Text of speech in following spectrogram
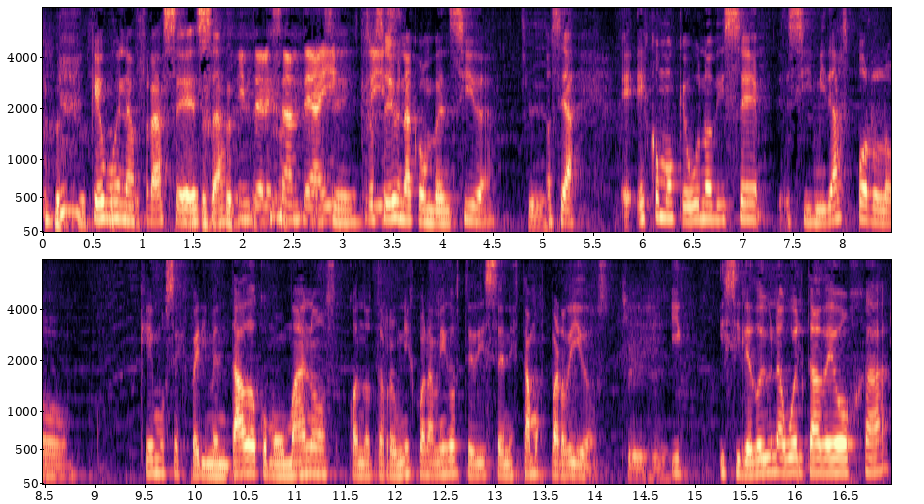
Qué buena frase esa. Interesante ahí. Sí, yo soy una convencida. Sí. O sea, eh, es como que uno dice, si mirás por lo que hemos experimentado como humanos, cuando te reunís con amigos te dicen, estamos perdidos. Y, y si le doy una vuelta de hoja,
